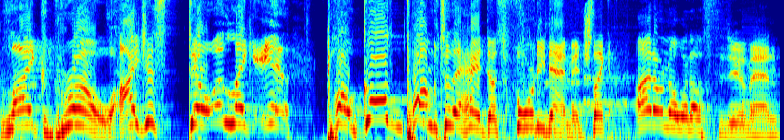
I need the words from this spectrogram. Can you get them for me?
Like, bro, I just don't like it. Gold pump to the head does 40 damage. Like, I don't know what else to do, man.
